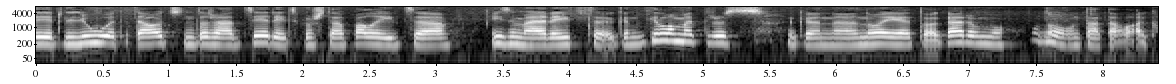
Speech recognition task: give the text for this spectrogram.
ir ļoti daudz un dažādas ierīces, kuras tev palīdz izmērīt gan kilometrus, gan uh, noieto garumu nu, un tā tālāk.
